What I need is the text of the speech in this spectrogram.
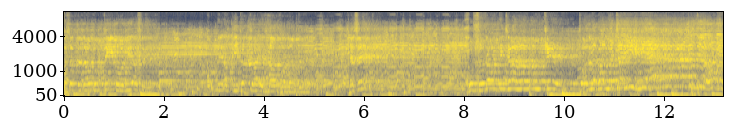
حضرت نظام الدین اولیاء سے اپنی عقیدت کا اظہار فرماتے ہیں کیسے خسرو نجام کے پل بل چاہیے خسرو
